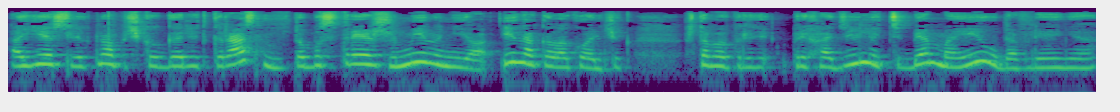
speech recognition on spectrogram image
А если кнопочка горит красным, то быстрее жми на нее и на колокольчик, чтобы при приходили тебе мои удавления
